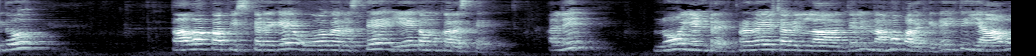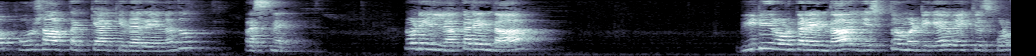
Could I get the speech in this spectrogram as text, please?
ಇದು ತಾಲೂಕು ಆಫೀಸ್ ಕಡೆಗೆ ಹೋಗೋ ರಸ್ತೆ, ಏಕಮುಖ ರಸ್ತೆ. ಅಲ್ಲಿ ನೋ ಎಂಟ್ರೆ, ಪ್ರವೇಶವಿಲ್ಲ ಅಂತೇಳಿ ನಾಮಫಲಕಿದೆ ಇದು ಯಾವ ಪುರುಷಾರ್ಥಕ್ಕೆ ಹಾಕಿದ್ದಾರೆ ಅನ್ನೋದು ಪ್ರಶ್ನೆ. ನೋಡಿ, ಇಲ್ಲಿ ಆ ಕಡೆಯಿಂದ ಬಿ ಡಿ ರೋಡ್ ಕಡೆಯಿಂದ ಎಷ್ಟರ ಮಟ್ಟಿಗೆ ವೆಹಿಕಲ್ಸ್ಗಳು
